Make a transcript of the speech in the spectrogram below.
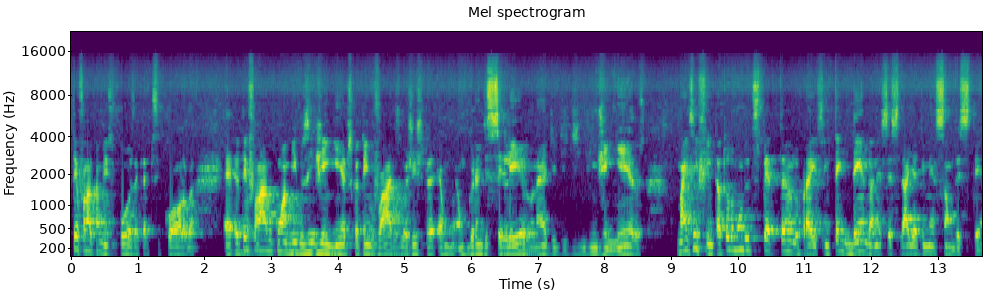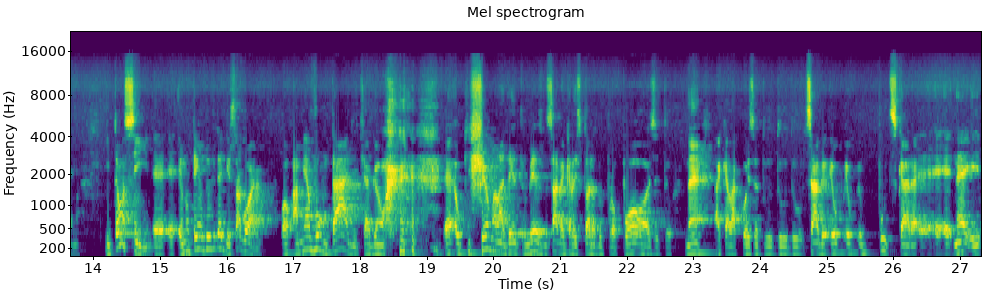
tenho falado com a minha esposa, que é psicóloga. É, eu tenho falado com amigos engenheiros, que eu tenho vários, logística é um, é um grande celeiro né, de, de, de engenheiros. Mas, enfim, está todo mundo despertando para isso, entendendo a necessidade e a dimensão desse tema. Então, assim, é, é, eu não tenho dúvida disso. Agora, a minha vontade, Tiagão, é o que chama lá dentro mesmo, sabe? Aquela história do propósito, né? Aquela coisa do, do, do sabe? Eu, eu, eu, putz, cara, é, é, é né? E,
